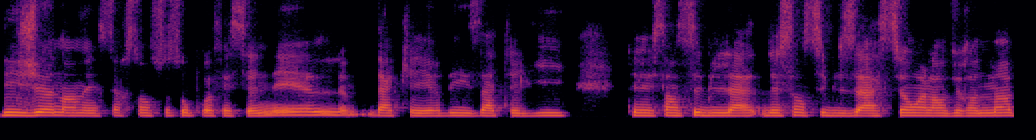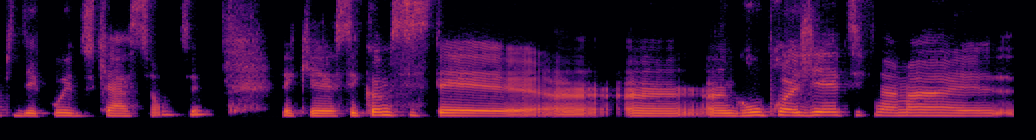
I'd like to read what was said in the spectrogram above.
des jeunes en insertion socio-professionnelle, d'accueillir des ateliers de, de sensibilisation à l'environnement puis d'éco-éducation. Tu sais. c'est comme si c'était euh, un, gros projet, finalement, euh,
